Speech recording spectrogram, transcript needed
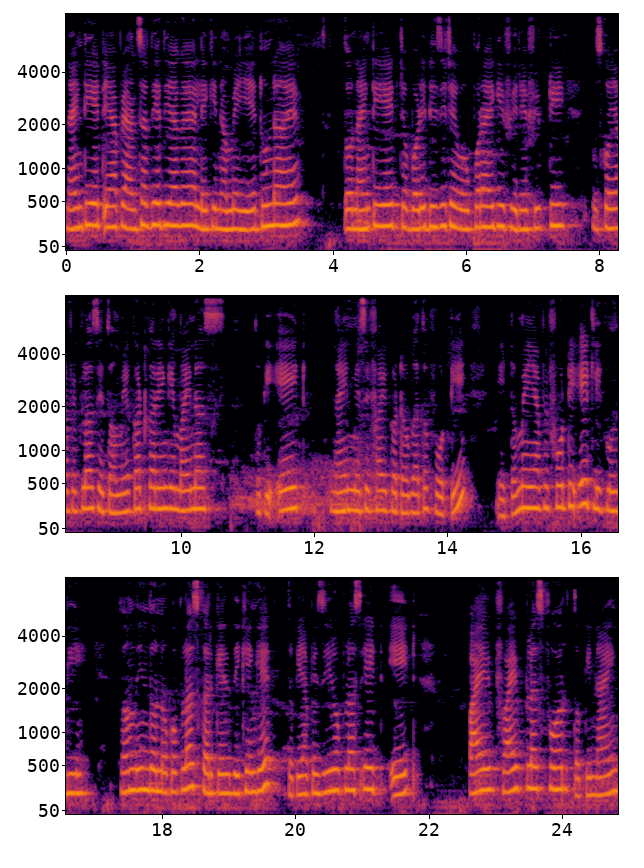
नाइन्टी एट यहाँ पर आंसर दे दिया गया है लेकिन हमें ये ढूंढना है। तो नाइन्टी एट जो बड़ी डिजिट है, वो ऊपर आएगी, फिर है फिफ्टी, उसको यहाँ पे प्लस है तो हम ये कट करेंगे, माइनस। तो कि एट, नाइन में से फाइव कट होगा तो फोर्टी एट तो मैं यहाँ पे फोर्टी एट लिखूँगी। तो हम इन दोनों को प्लस करके देखेंगे। तो कि यहाँ पे zero plus eight eight five five plus four तो कि नाइन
